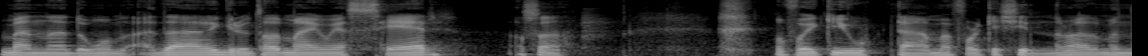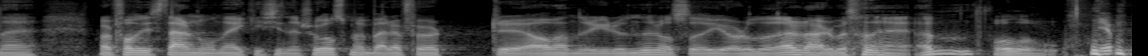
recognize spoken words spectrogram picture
Men uh, dum om det. Det er en grunn til at med en gang jeg ser Altså, nå får jeg ikke gjort det med folk jeg kjenner, men eh, i hvert fall hvis det er noen jeg ikke kjenner så godt, som jeg bare har ført uh, av andre grunner, og så gjør de det der, da er det bare sånn unfollow. Yep.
